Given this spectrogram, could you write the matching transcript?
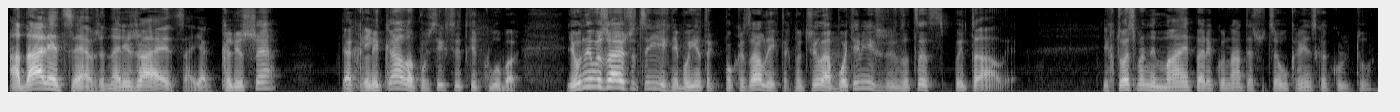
А далі це вже наріжається як кліше, як лікало по всіх світських клубах. І вони вважають, що це їхнє, бо їм так показали, їх так навчили, а потім їх за це спитали. І хтось мене має переконати, що це українська культура.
